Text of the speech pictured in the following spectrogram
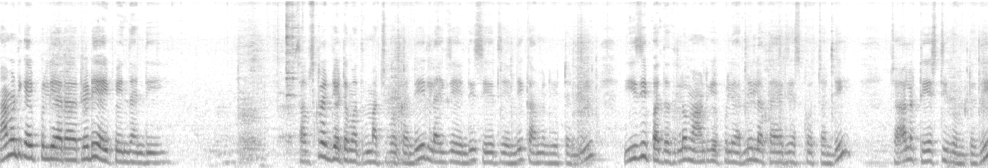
మామిడికాయ పులిహార రెడీ అయిపోయిందండి. సబ్స్క్రైబ్ చేయటం మాత్రం మర్చిపోకండి. లైక్ చేయండి షేర్ చేయండి కామెంట్ పెట్టండి. ఈజీ పద్ధతిలో మామిడికాయ పులిహారని ఇలా తయారు చేసుకోవచ్చండి. చాలా టేస్టీగా ఉంటుంది.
